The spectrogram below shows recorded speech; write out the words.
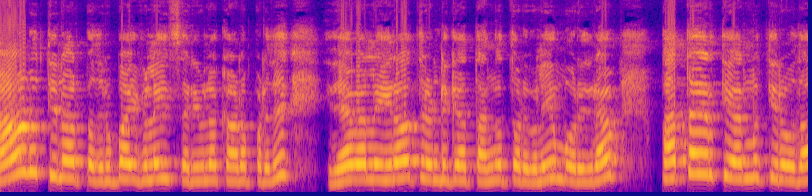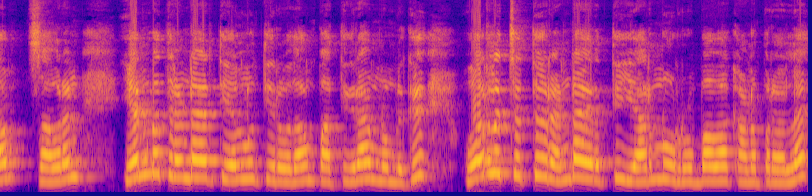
நானூற்றி நாற்பது ரூபாய் விலை சரிவில் காணப்படுது. இதே வேலை இருபத்தி ரெண்டு கிராம் தங்கத்தோட விலையும் ஒரு கிராம் பத்தாயிரத்தி இரநூத்தி இருபதாம் சவரன் எண்பத்தி ரெண்டாயிரத்தி எழுநூற்றி இருபதாம் பத்து கிராம் நம்மளுக்கு ஒரு லட்சத்து ரெண்டாயிரத்தி இரநூறு ரூபாவாக காணப்படல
